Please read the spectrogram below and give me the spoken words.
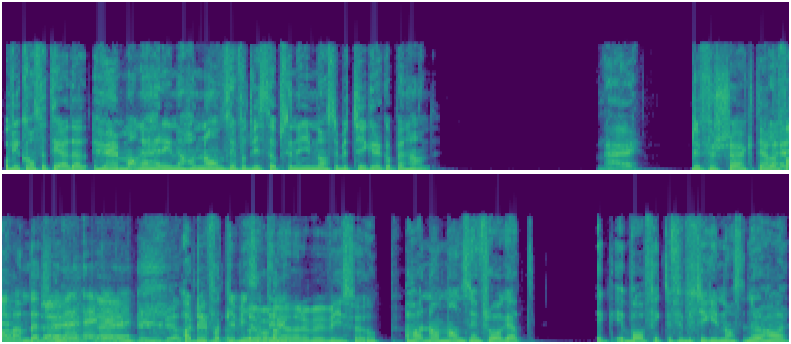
Och vi konstaterade att hur många här inne har någonsin fått visa upp sina gymnasiebetyg? Räck upp en hand. Nej. Du försökte i alla fall, Anders. nej, nej, det gjorde jag Har inte. du fått visa upp vad menar du med visa upp? Har någon någonsin frågat vad fick du för betyg i gymnasiet? När du har,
